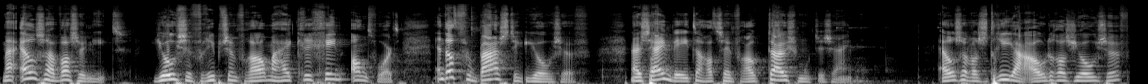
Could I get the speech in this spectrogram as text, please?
Maar Elsa was er niet. Jozef riep zijn vrouw, maar hij kreeg geen antwoord. En dat verbaasde Jozef. Naar zijn weten had zijn vrouw thuis moeten zijn. Elsa was drie jaar ouder als Jozef.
